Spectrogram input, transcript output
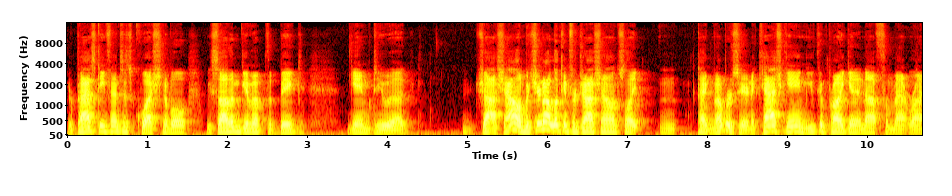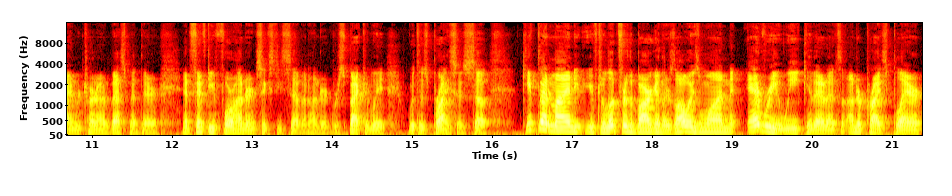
Their pass defense is questionable. We saw them give up the big game to uh, Josh Allen, but you're not looking for Josh Allen's like type numbers here. In a cash game, you can probably get enough for Matt Ryan return on investment there at 5,400 and 6,700 respectively with his prices. So keep that in mind. You have to look for the bargain. There's always one every week there that's an underpriced player,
